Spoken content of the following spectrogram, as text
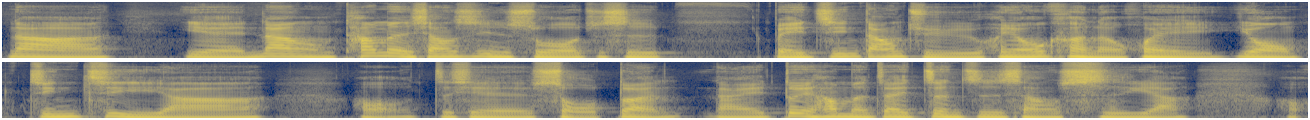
那也让他们相信说，就是北京当局很有可能会用经济呀、哦这些手段来对他们在政治上施压。哦，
